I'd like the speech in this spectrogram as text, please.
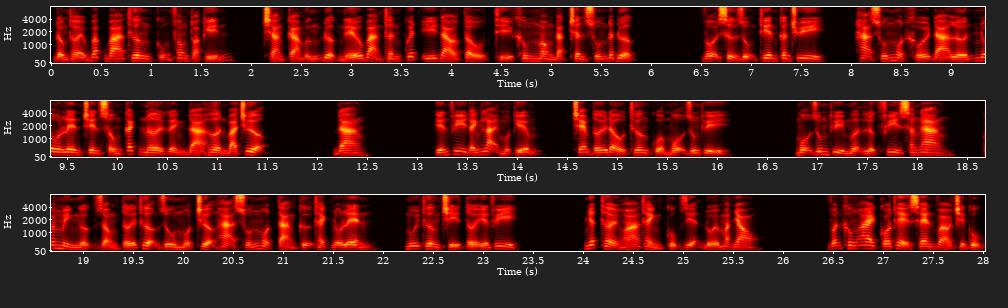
đồng thời Bắc Bá Thương cũng phong tỏa kín, chàng cảm ứng được nếu bản thân quyết ý đào tẩu thì không mong đặt chân xuống đất được. Vội sử dụng thiên cân truy, hạ xuống một khối đá lớn nhô lên trên sông cách nơi gành đá hơn ba trượng. Đang. Yến Phi đánh lại một kiếm, chém tới đầu thương của mộ dung thủy. Mộ dung thủy mượn lực phi sang ngang, quanh mình ngược dòng tới thượng du một trượng hạ xuống một tảng cự thạch nô lên, mũi thương chỉ tới Yến Phi. Nhất thời hóa thành cục diện đối mặt nhau. Vẫn không ai có thể xen vào chiến cục.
